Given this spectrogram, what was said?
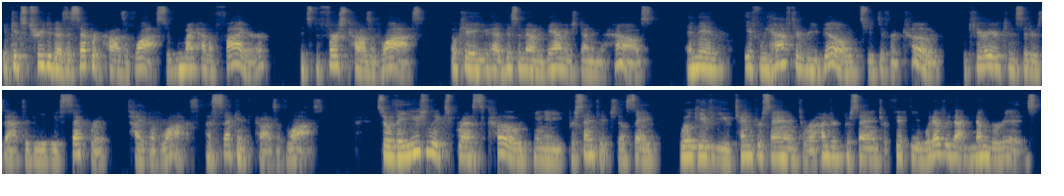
it gets treated as a separate cause of loss. So you might have a fire, it's the first cause of loss. Okay, you had this amount of damage done in the house. And then if we have to rebuild to different code, the carrier considers that to be a separate type of loss, a second cause of loss. So they usually express code in a percentage. They'll say, we'll give you 10% or 100% or 50, whatever that number is,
